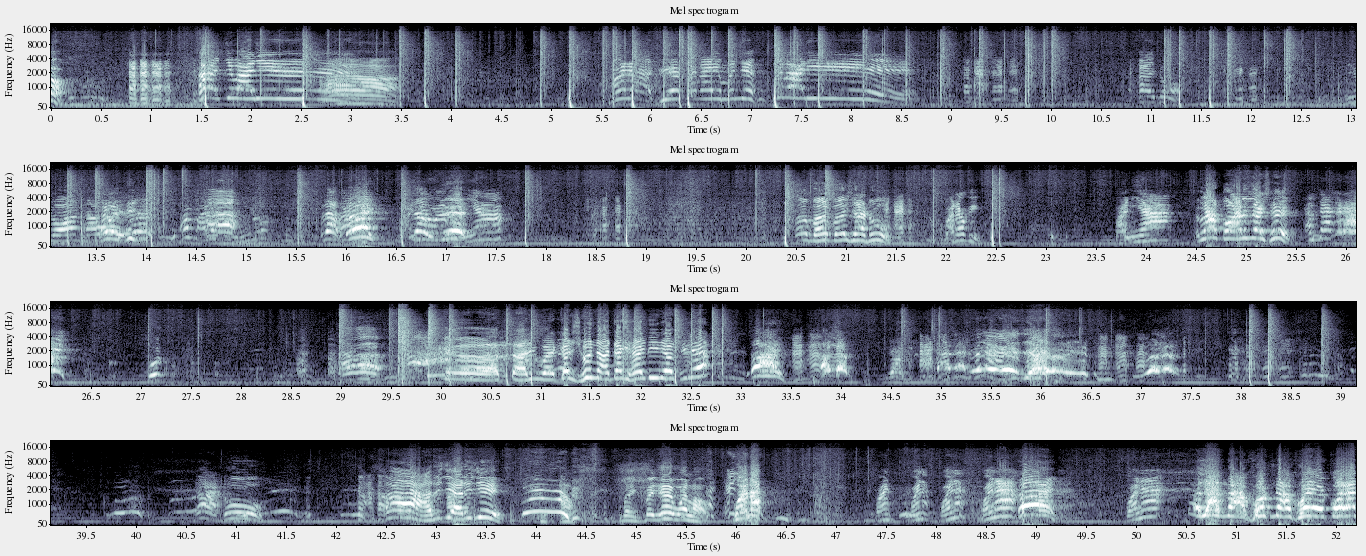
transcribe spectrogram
ભાઈ ભાઈ સાઢું પાડો એમ ના કરાય. તારી વાયકર શું નાટક હેડી નથી લે? હરીજી હરીજી. ભાઈ ભાઈ એ વાલા. અલા નાખો નાખો એ કોરા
